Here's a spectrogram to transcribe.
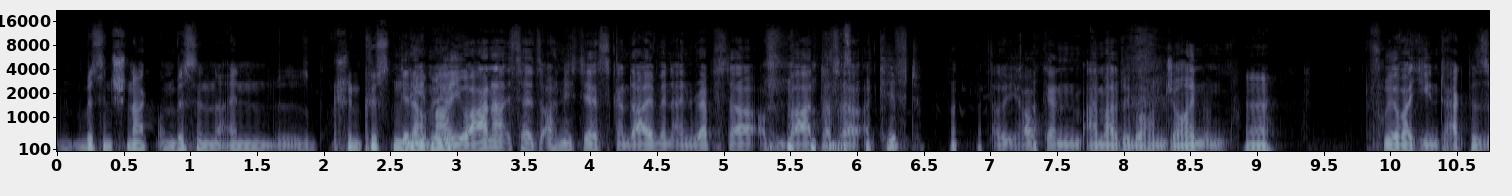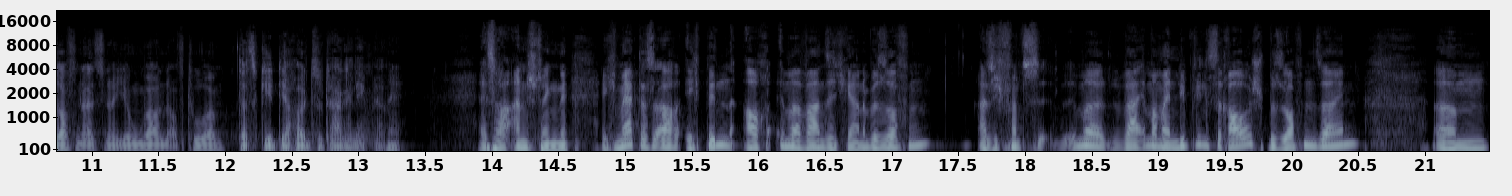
ein bisschen Schnack und ein bisschen einen äh, schönen Küstennebel. Genau, Marihuana ist ja jetzt auch nicht der Skandal, wenn ein Rapstar offenbart, dass er kifft. Also ich rauche gerne einmal die Woche einen Joint und Ja. früher war ich jeden Tag besoffen, als ich noch jung war und auf Tour. Das geht ja heutzutage nicht mehr. Nee. Ist auch anstrengend. Ne? Ich merke das auch, ich bin auch immer wahnsinnig gerne besoffen. Also ich fand es immer, war immer mein Lieblingsrausch, besoffen sein. Ähm,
